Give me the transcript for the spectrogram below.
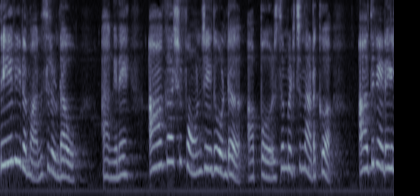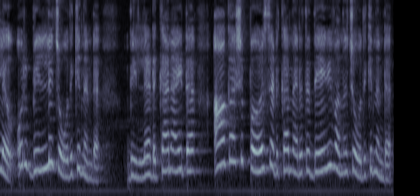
ദേവിയുടെ മനസ്സിലുണ്ടാവൂ. അങ്ങനെ ആകാശ് ഫോൺ ചെയ്തുകൊണ്ട് ആ പേഴ്സും പിടിച്ച് നടക്കുക അതിനിടയിൽ ഒരു ബില്ല് ചോദിക്കുന്നുണ്ട്. ബില്ല് എടുക്കാനായിട്ട് ആകാശ് പേഴ്സ് എടുക്കാൻ നേരത്തെ ദേവി വന്ന് ചോദിക്കുന്നുണ്ട്.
